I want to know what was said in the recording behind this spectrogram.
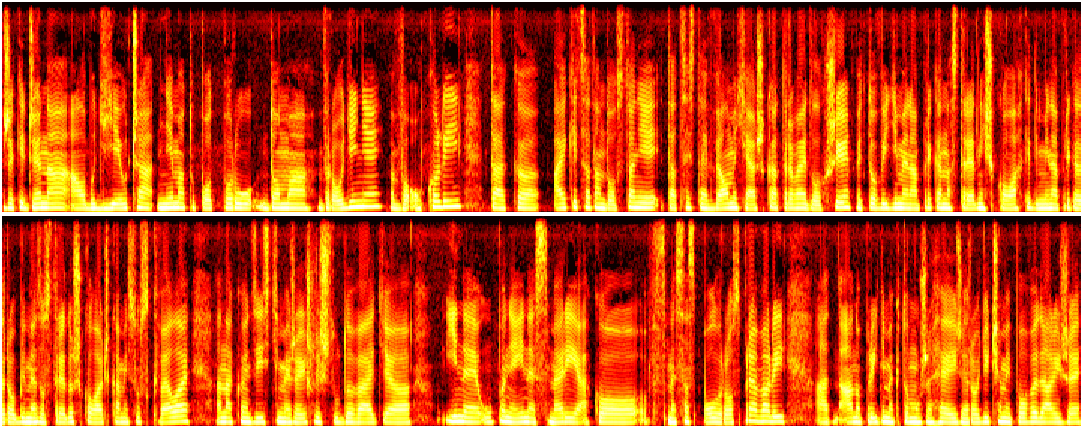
že keď žena alebo dievča nemá tú podporu doma v rodine, v okolí, tak e, aj keď sa tam dostane, tá cesta je veľmi ťažká, trvá aj dlhšie. Veď to vidíme napríklad na stredných školách, kedy my napríklad robíme so stredoškoláčkami, sú skvelé a nakoniec zistíme, že išli študovať e, iné, úplne iné smery ako sme sa spolu rozprávali a áno, prídeme k tomu, že hej, že rodičia mi povedali, že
